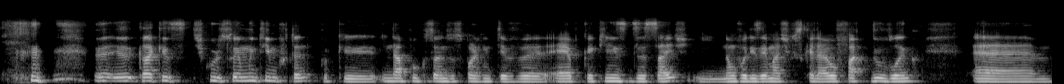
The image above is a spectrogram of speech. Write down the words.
claro que esse discurso foi muito importante porque ainda há poucos anos o Sporting teve a época 15-16 e não vou dizer mais que se calhar é o facto do Blanco. Um,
